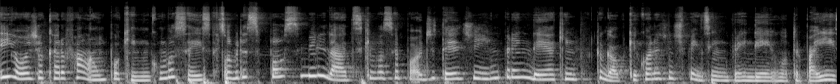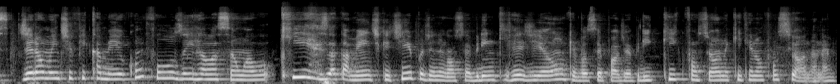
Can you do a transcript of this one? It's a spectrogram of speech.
e hoje eu quero falar um pouquinho com vocês sobre as possibilidades que você pode ter de empreender aqui em Portugal, porque quando a gente pensa em empreender em outro país, geralmente fica meio confuso em relação ao que exatamente, que tipo de negócio abrir, em que região que você pode abrir, que funciona, o que não funciona, né?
